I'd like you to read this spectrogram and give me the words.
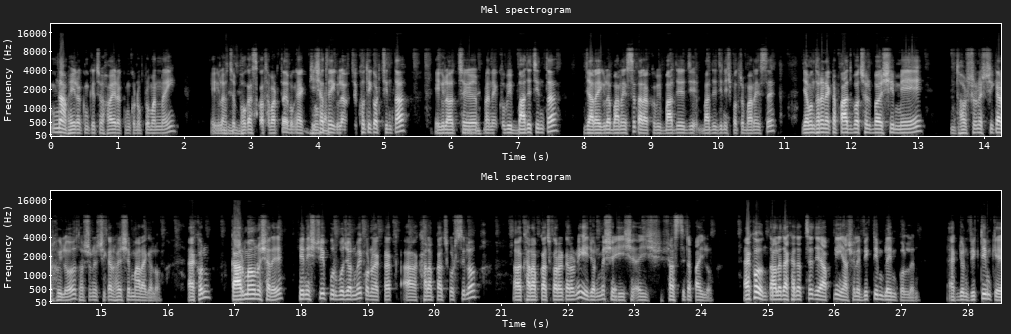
না ভাই এরকম কিছু হয় এরকম কোনো প্রমাণ নাই। এগুলো হচ্ছে ভোগাস কথাবার্তা এবং একই সাথে এগুলো হচ্ছে ক্ষতিকর চিন্তা। এগুলো হচ্ছে মানে খুবই বাজে চিন্তা। যারা এগুলো বানাইছে তারা খুবই বাজে বাজে জিনিসপত্র বানাইছে। যেমন ধরেন একটা পাঁচ বছর বয়সী মেয়ে ধর্ষণের শিকার হইল ধর্ষণের শিকার হয়ে সে মারা গেল। এখন কার্মা অনুসারে সে নিশ্চয়ই পূর্বজন্মে কোনো একটা আহ, খারাপ কাজ করছিল। খারাপ কাজ করার কারণে এই জন্মে সেই এই শাস্তিটা পাইলো। এখন তাহলে দেখা যাচ্ছে যে আপনি আসলে ভিকটিম ব্লেম করলেন। একজন ভিকটিমকে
